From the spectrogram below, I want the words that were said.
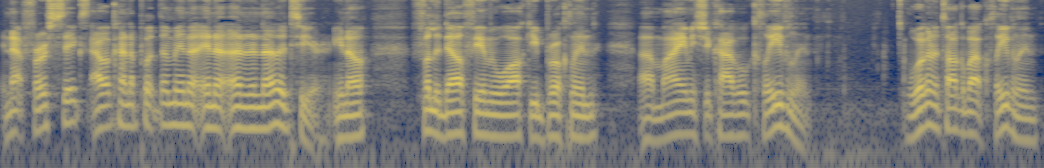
In that first six, I would kind of put them in a, in, a, in another tier. You know, Philadelphia, Milwaukee, Brooklyn, uh, Miami, Chicago, Cleveland. We're going to talk about Cleveland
